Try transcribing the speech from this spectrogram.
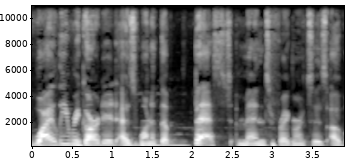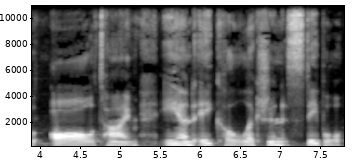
widely regarded as one of the best men's fragrances of all time and a collection staple.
